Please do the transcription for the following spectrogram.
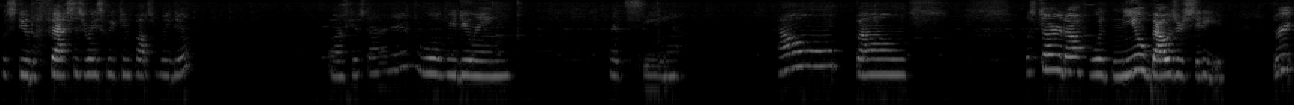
Let's do the fastest race we can possibly do. let's get started. We'll be doing, let's see, how about, let's start it off with Neo Bowser City. Three,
